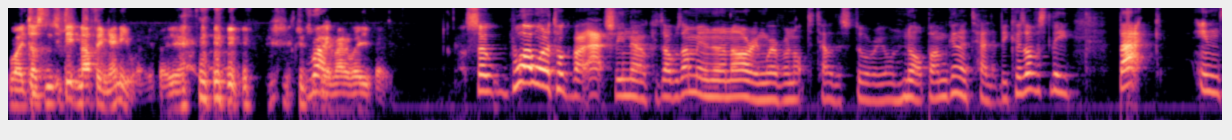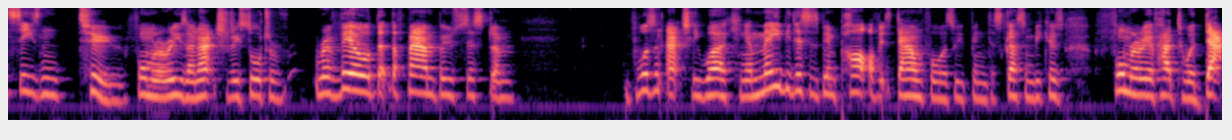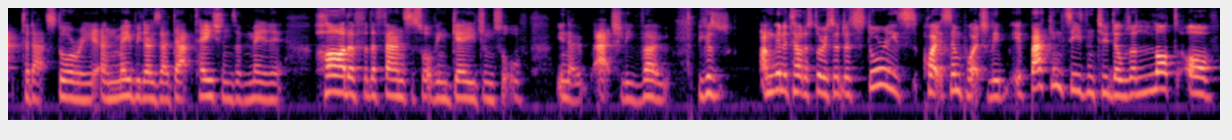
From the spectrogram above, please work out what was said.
Well, it doesn't. It did nothing anyway, but yeah. right. No matter where you vote. So what I want to talk about actually now, because I was I'm in an ahhing whether or not to tell the story or not, but I'm going to tell it because obviously back in season two, Formula Rezone actually sort of revealed that the fan boost system wasn't actually working, and maybe this has been part of its downfall as we've been discussing because Formula E have had to adapt to that story, and maybe those adaptations have made it harder for the fans to sort of engage and sort of you know actually vote because I'm going to tell the story. So the story is quite simple, actually. If back in season two, there was a lot of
